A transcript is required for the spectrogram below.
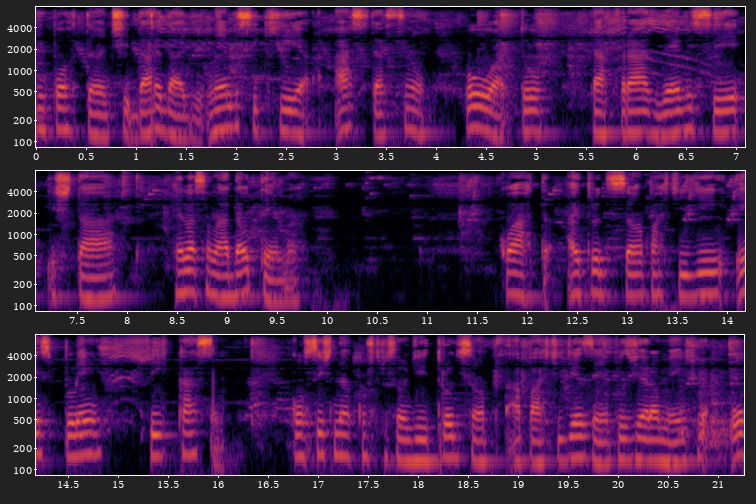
importante da sociedade. Lembre-se que a citação ou o ator da frase deve ser, estar relacionada ao tema. Quarta, a introdução a partir de explicação. Consiste na construção de introdução a partir de exemplos, geralmente o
